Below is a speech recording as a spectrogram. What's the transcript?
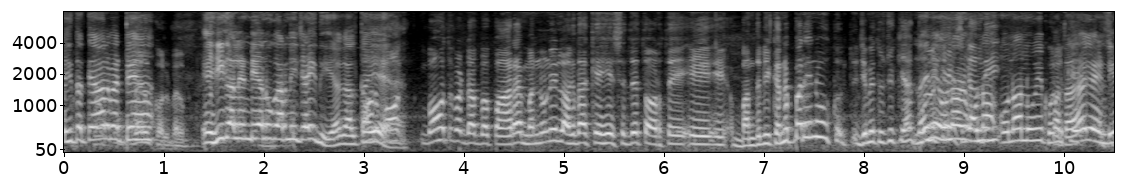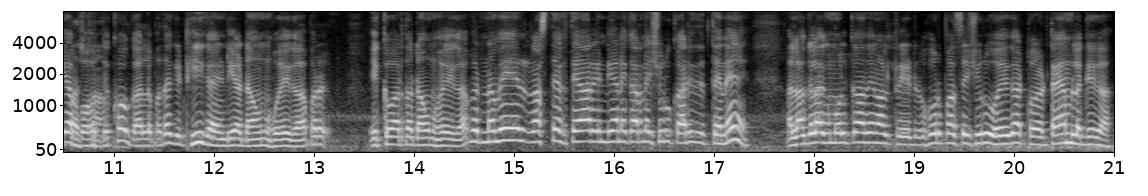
ਅਸੀਂ ਤਾਂ ਤਿਆਰ ਬੈਠੇ ਆ। ਇਹੀ ਗੱਲ ਇੰਡੀਆ ਨੂੰ ਕਰਨੀ ਚਾਹੀਦੀ ਹੈ ਗੱਲ ਤਾਂ ਇਹ ਹੈ। ਬਹੁਤ ਵੱਡਾ ਵਪਾਰ ਹੈ। ਮੈਨੂੰ ਨਹੀਂ ਲੱਗਦਾ ਕਿ ਇਹ ਸਿੱਧੇ ਤੌਰ ਤੇ ਇਹ ਬੰਦ ਵੀ ਕਰਨਾ ਪਰ ਇਹਨੂੰ ਜਿਵੇਂ ਤੁਸੀਂ ਕਿਹਾ ਨਹੀਂ ਉਹਨਾਂ ਨੂੰ ਵੀ ਪਤਾ ਹੈ ਕਿ ਇੰਡੀਆ ਬਹੁਤ ਹਾਂ। ਦੇਖੋ ਗੱਲ ਪਤਾ ਕਿ ਠੀਕ ਹੈ ਇੰਡੀਆ ਡਾਊਨ ਹੋਏਗਾ ਪਰ ਇੱਕ ਵਾਰ ਤਾਂ ਡਾਊਨ ਹੋਏਗਾ। ਫਿਰ ਨਵੇਂ ਰਸਤੇ ਅਖਤਿਆਰ ਇੰਡੀਆ ਨੇ ਕਰਨੇ ਸ਼ੁਰੂ ਕਰ ਹੀ ਦਿੱਤੇ ਨੇ। ਅਲੱਗ-ਅਲੱਗ ਮੁਲਕਾਂ ਦੇ ਨਾਲ ਟ੍ਰੇਡ ਹੋਰ ਪਾਸੇ ਸ਼ੁਰੂ ਹੋਏਗਾ ਥੋੜਾ ਟਾਈਮ ਲੱਗੇਗਾ।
